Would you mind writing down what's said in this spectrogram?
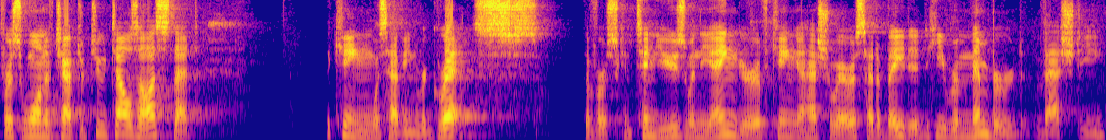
verse 1 of chapter 2 tells us that the king was having regrets. The verse continues When the anger of King Ahasuerus had abated, he remembered Vashti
